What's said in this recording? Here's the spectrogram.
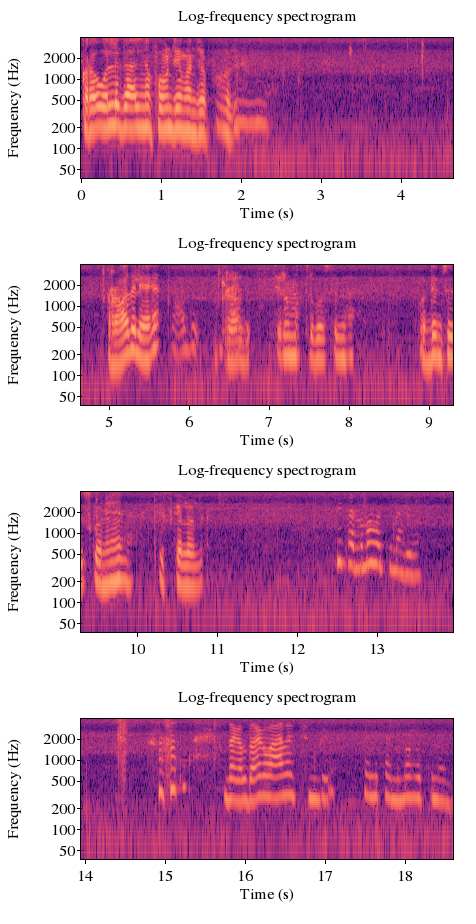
ఒక్కరో ఒళ్ళు గాలిన ఫోన్ చేయమని చెప్పు. రాదులే. రాదు. తిరుమల బస్సుగా పొద్దున్న చూసుకొని తీసుకెళ్ళాలి. చందమా వచ్చినది దగల దాకా వాన వచ్చింది. మళ్ళీ చందమా వచ్చినది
